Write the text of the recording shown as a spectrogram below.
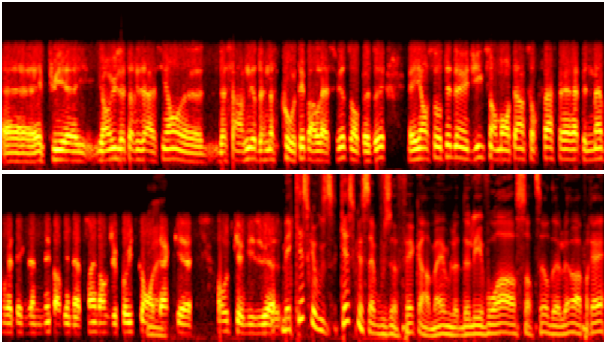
Euh, et puis, euh, ils ont eu l'autorisation euh, de s'en venir de notre côté par la suite, si on peut dire. Et ils ont sauté d'un Jeep, ils sont montés en surface très rapidement pour être examinés par des médecins. Donc, j'ai pas eu de contact euh, autre que visuel. Mais qu'est-ce que vous, qu'est-ce que ça vous a fait quand même là, de les voir sortir de là après,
